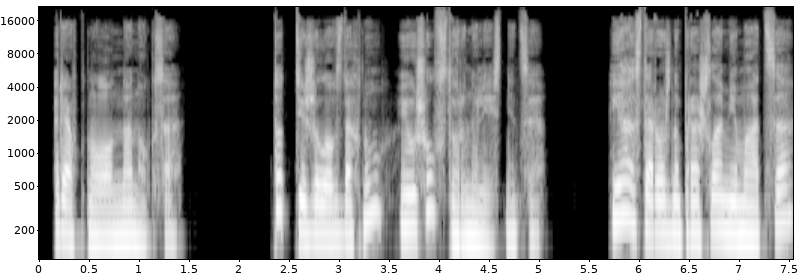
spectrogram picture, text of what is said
— рявкнул он на Нокса. Тот тяжело вздохнул и ушел в сторону лестницы. Я осторожно прошла мимо отца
